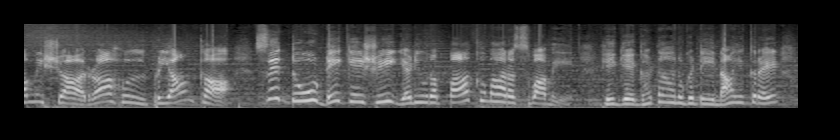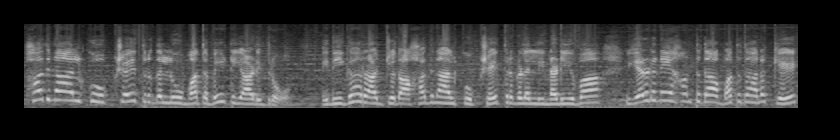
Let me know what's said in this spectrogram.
ಅಮಿತ್ ಶಾ, ರಾಹುಲ್, ಪ್ರಿಯಾಂಕಾ, ಸಿದ್ದು ಡಿಕೆಶಿ ಯಡಿಯೂರಪ್ಪ, ಕುಮಾರಸ್ವಾಮಿ. ಹೀಗೆ ಘಟಾನುಘಟಿ ನಾಯಕರೇ ಹದಿನಾಲ್ಕು ಕ್ಷೇತ್ರದಲ್ಲೂ ಮತಬೇಟೆಯಾಡಿದ್ರು. ಇದೀಗ ರಾಜ್ಯದ ಹದಿನಾಲ್ಕು ಕ್ಷೇತ್ರಗಳಲ್ಲಿ ನಡೆಯುವ ಎರಡನೇ ಹಂತದ ಮತದಾನಕ್ಕೆ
